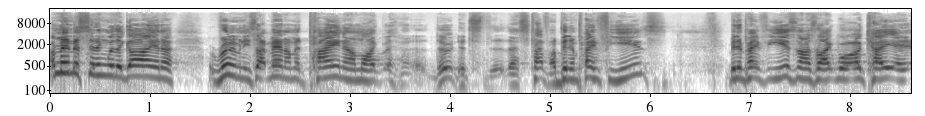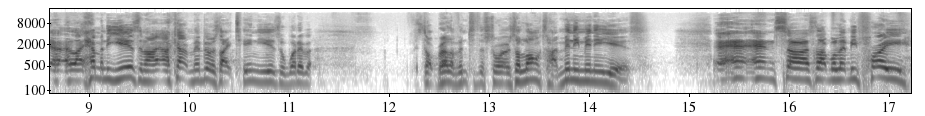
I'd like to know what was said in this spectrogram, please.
I remember sitting with a guy in a room and he's like, Man, I'm in pain. And I'm like, Dude, that's, that's tough. I've been in pain for years. Been in pain for years. And I was like, Well, okay, uh, uh, like how many years? And I, I can't remember. It was like 10 years or whatever. It's not relevant to the story. It was a long time, many, many years. And, and so I was like, Well, let me pray.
